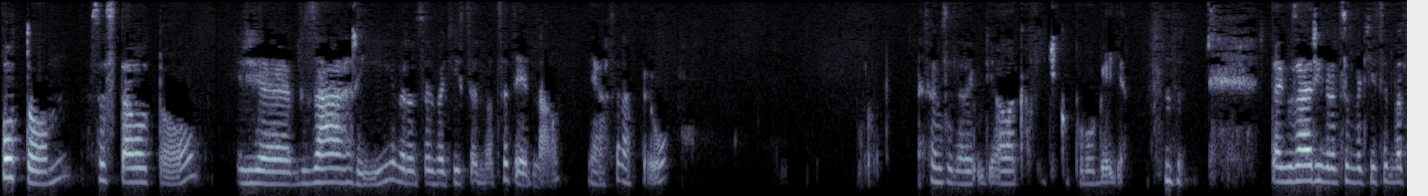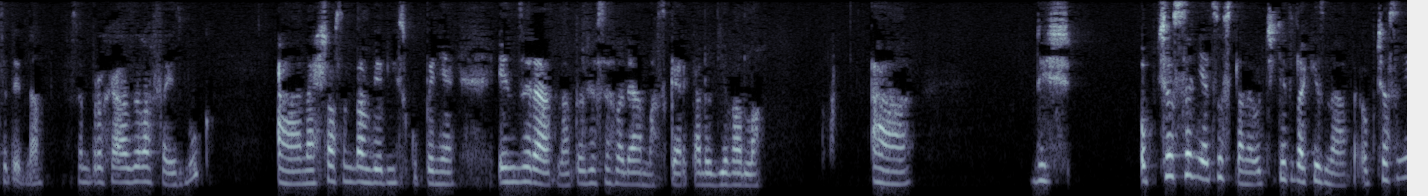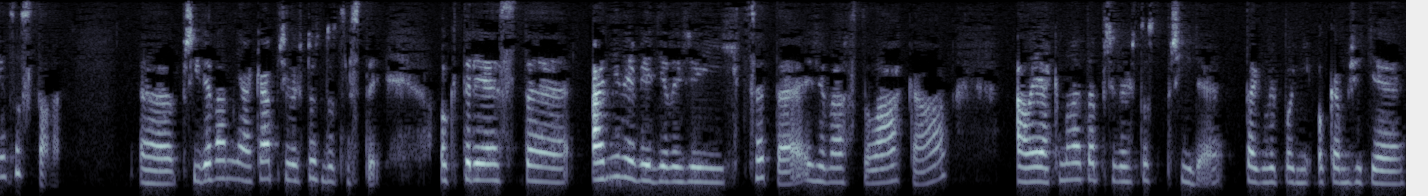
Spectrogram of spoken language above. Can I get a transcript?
potom se stalo to, že v září v roce 2021, já se napiju, jsem se tady udělala kafičko po obědě. tak v září v roce 2021 jsem procházela Facebook a našla jsem tam v jedné skupině inzerát na to, že se hledá maskérka do divadla. A když občas se něco stane, určitě to taky znáte, občas se něco stane, eh, přijde vám nějaká příležitost do cesty, o které jste ani nevěděli, že ji chcete, že vás to láká, ale jakmile ta příležitost přijde, tak vy po ní okamžitě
